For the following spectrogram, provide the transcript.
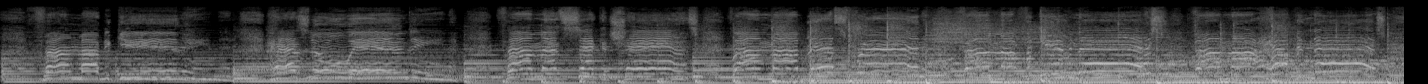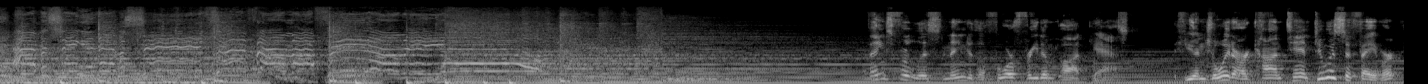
I found my beginning that has no ending. Found that second chance. Thanks for listening to the For Freedom Podcast. If you enjoyed our content, do us a favor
